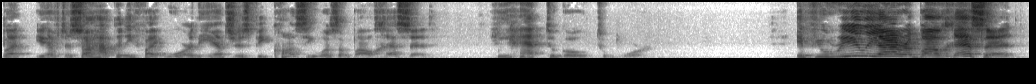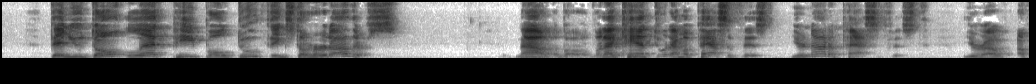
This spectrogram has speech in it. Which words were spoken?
but you have to. So how could he fight war? The answer is because he was a Baal Chesed, he had to go to war. If you really are a Baal Chesed, then you don't let people do things to hurt others. Now, but, I can't do it. I'm a pacifist. You're not a pacifist. You're a, a, a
